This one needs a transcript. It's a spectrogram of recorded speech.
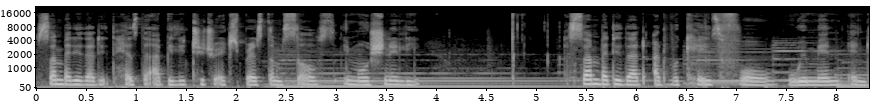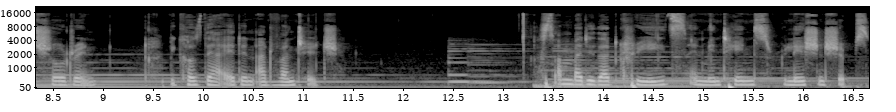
somebody that has the ability to express themselves emotionally, somebody that advocates for women and children because they are at an advantage, somebody that creates and maintains relationships.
